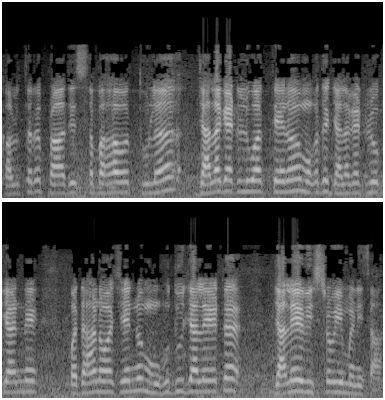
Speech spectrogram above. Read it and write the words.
කළුතර ප්‍රාදේශ සභාව තුළ ජල ගැටලුවක් තියෙනවා මොකද ජල ගැටලුව කියන්නේ ප්‍රධාන වශයෙන්ම මුහුදු ජලයට ජලය විශ්‍රවීම නිසා.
